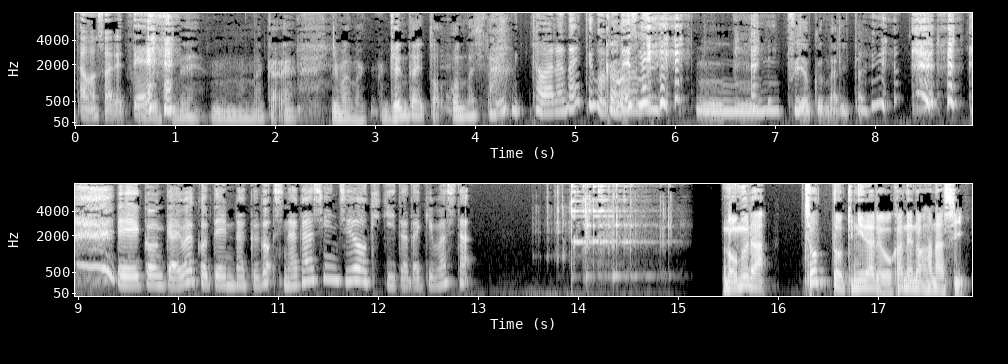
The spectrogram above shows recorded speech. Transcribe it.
騙されて、うん、そうですね。うん、なんか、今の現代と同じだ。変わらないってことですね。うん強くなりたい。えー、今回は古典落語品川真珠をお聞きいただきました。野村、ちょっと気になるお金の話。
